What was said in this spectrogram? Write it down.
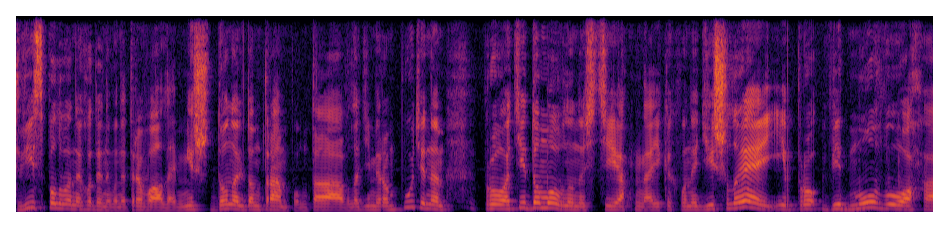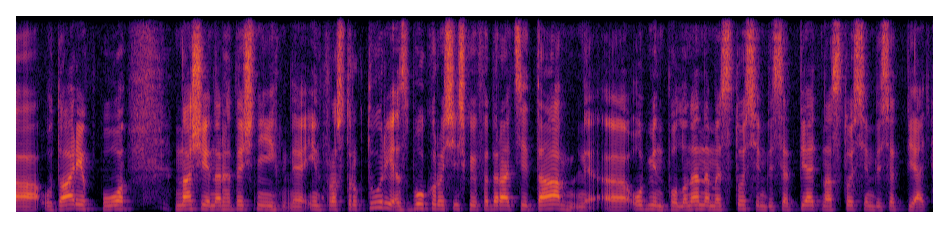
Дві з половиною години вони тривали між Дональдом Трампом та Владіміром Путіним. Про ті домовленості, на яких вони дійшли, і про відмову ударів по нашій енергетичній е, інфраструктурі з боку Російської Федерації та е, обмін полоненими 175 на 175.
